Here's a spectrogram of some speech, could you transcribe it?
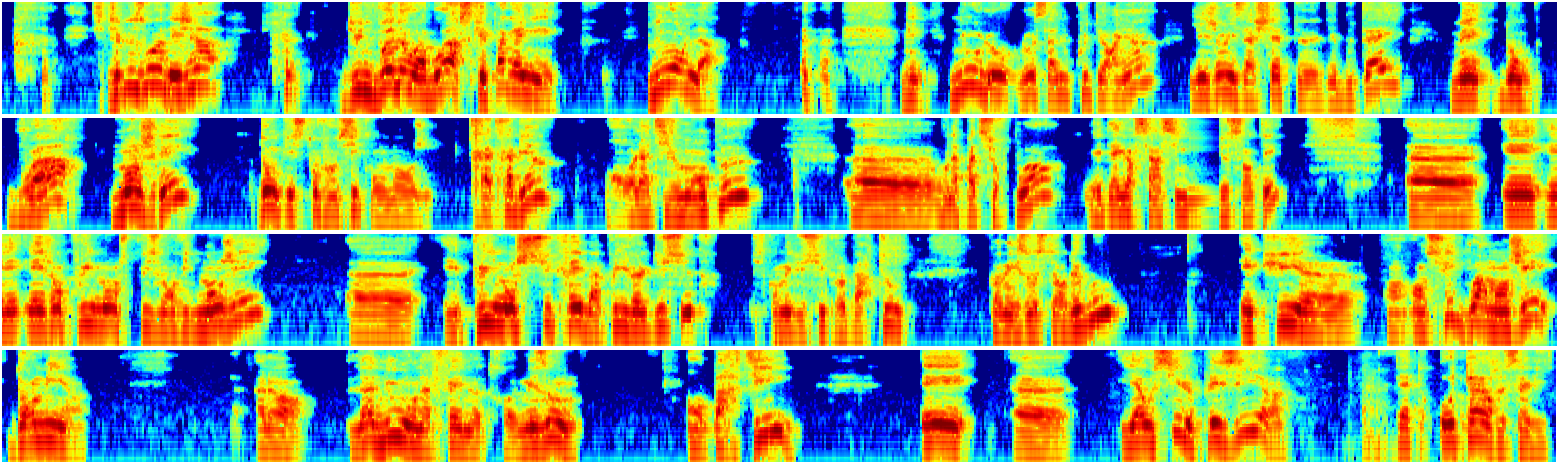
J'ai besoin déjà d'une bonne eau à boire, ce qui n'est pas gagné. Nous, on l'a. Mais nous, l'eau, ça ne coûte rien. Les gens, ils achètent euh, des bouteilles. Mais donc, boire, manger. Donc, il se trouve aussi qu'on mange très, très bien, relativement peu. Euh, on n'a pas de surpoids. Et d'ailleurs, c'est un signe de santé. Euh, et, les, gens, plus ils mangent, plus ils ont envie de manger. et plus ils mangent sucré, ben, plus ils veulent du sucre, puisqu'on met du sucre partout comme exhausteur de goût. Et puis ensuite, boire, manger, dormir. Alors là, nous, on a fait notre maison en partie. Et euh, il y a aussi le plaisir d'être auteur de sa vie.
